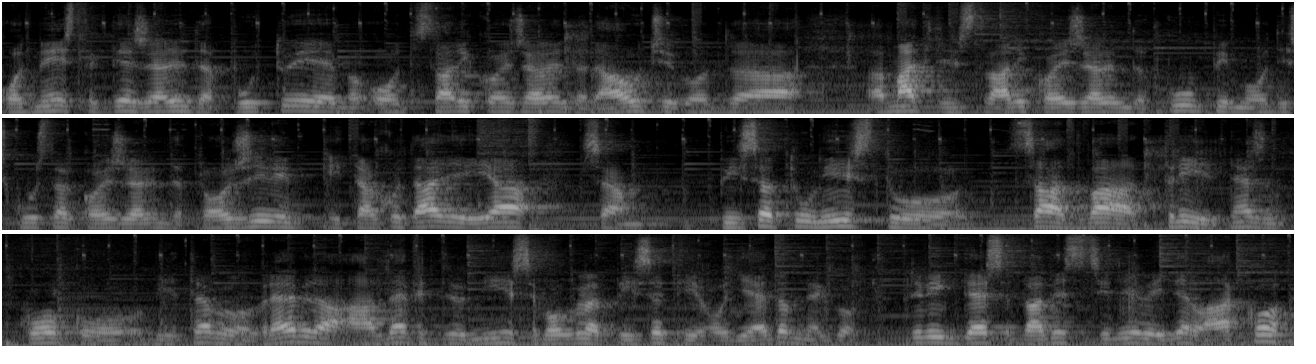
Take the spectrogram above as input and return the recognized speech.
Od mesta gde želim da putujem, od stvari koje želim da naučim, od materijalne stvari koje želim da kupim, od iskustva koje želim da proživim i tako dalje. Ja sam pisao tu listu sad, dva, tri, ne znam koliko bi je trebalo vremena, ali definitivno nije se moglo pisati odjednom, nego prvih 10-20 ciljeva ide lako,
